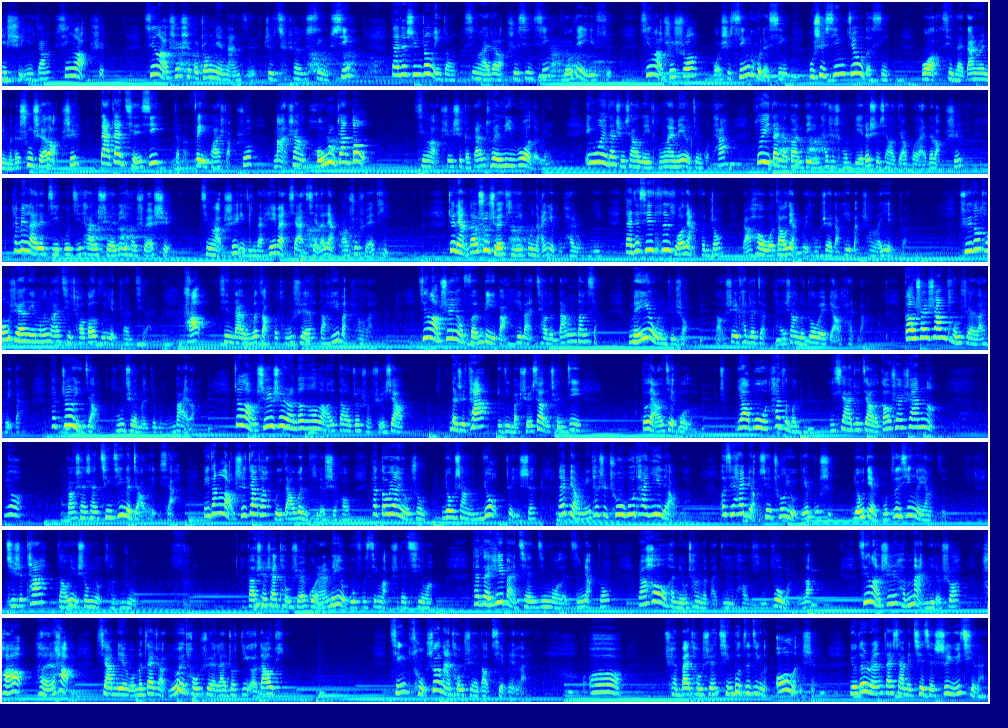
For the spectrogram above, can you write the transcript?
第十一章：新老师。新老师是个中年男子，自称姓辛。大家心中一动，新来的老师姓辛，有点意思。新老师说：“我是辛苦的辛，不是新旧的新。我现在担任你们的数学老师。大战前夕，咱们废话少说，马上投入战斗。”新老师是个干脆利落的人，因为在学校里从来没有见过他，所以大家断定他是从别的学校调过来的老师。还没来得及估计他的学历和学识，辛老师已经在黑板下写了两道数学题。这两道数学题不难也不太容易，大家先思索两分钟，然后我找两位同学到黑板上来演算。许多同学连忙拿起草稿纸演算起来。好，现在我们找个同学到黑板上来。金老师用粉笔把黑板敲得当当响，没有人举手。老师看着讲台上的座位表喊道：“高珊珊同学来回答。”他这一叫，同学们就明白了。这老师虽然刚刚来到这所学校。但是他已经把学校的成绩都了解过了，要不他怎么一下就叫了高珊珊呢？哟，高珊珊轻轻地叫了一下。每当老师叫他回答问题的时候，他都要用手用上“哟”这一声，来表明他是出乎他意料的，而且还表现出有点不是有点不自信的样子。其实他早已胸有成竹。高珊珊同学果然没有辜负新老师的期望。他在黑板前静默了几秒钟，然后很流畅地把第一套题做完了。新老师很满意地说：“好，很好。下面我们再找一位同学来做第二道题，请楚秀楠同学到前面来。”哦，全班同学情不自禁地哦了一声，有的人在下面窃窃私语起来。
